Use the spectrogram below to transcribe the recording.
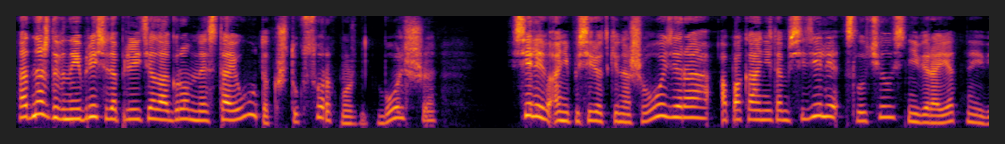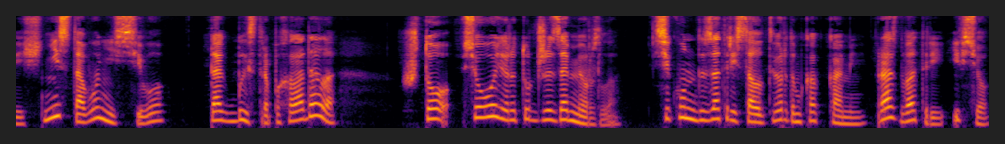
Однажды в ноябре сюда прилетела огромная стая уток, штук сорок, может быть, больше. Сели они посередке нашего озера, а пока они там сидели, случилась невероятная вещь. Ни с того, ни с сего. Так быстро похолодало, что все озеро тут же замерзло. Секунды за три стало твердым, как камень. Раз, два, три, и все.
